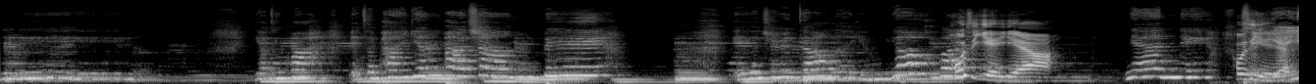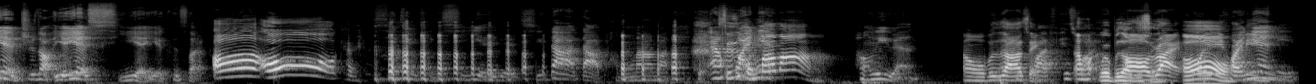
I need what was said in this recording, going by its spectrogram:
狸。要听话，别再攀岩爬墙壁。爷爷知道了又要还 Who's 爷爷啊？念你。我是爷爷爷爷知道，爷爷习爷爷 cos 哦哦，OK。习近平、习爷爷、习大大、彭妈妈，哎谁是彭妈妈？彭丽媛。哦，我不知道他谁我也不知道哦是谁哦怀怀念你。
